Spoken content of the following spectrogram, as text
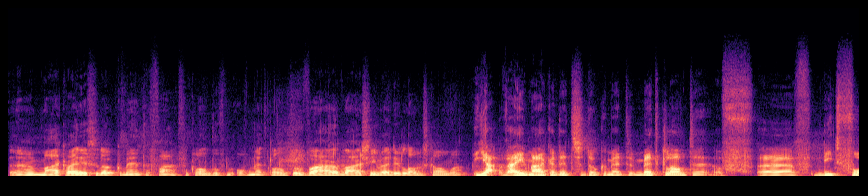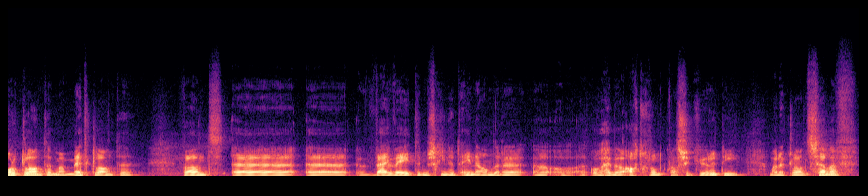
uh, maken wij deze documenten vaak voor klanten of, of met klanten? Waar, waar zien wij dit langskomen? Ja, wij maken dit soort documenten met klanten. Of uh, niet voor klanten, maar met klanten. Want uh, wij weten misschien het een en andere, hebben we achtergrond qua security. Maar de klant zelf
